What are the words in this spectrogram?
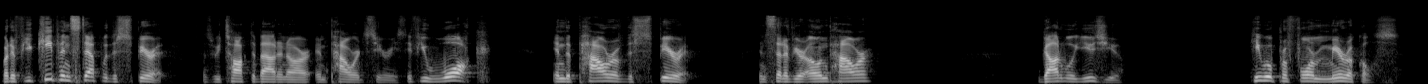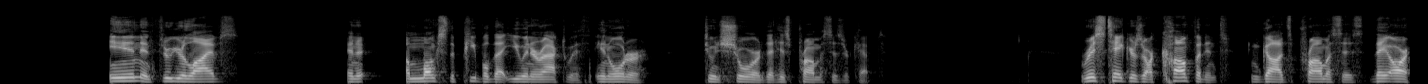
But if you keep in step with the Spirit, as we talked about in our Empowered series, if you walk in the power of the Spirit instead of your own power, God will use you. He will perform miracles in and through your lives and amongst the people that you interact with in order to ensure that His promises are kept. Risk takers are confident in God's promises, they are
